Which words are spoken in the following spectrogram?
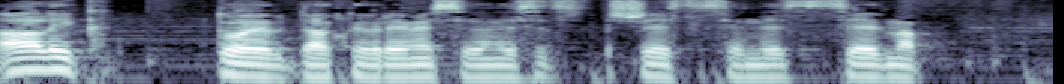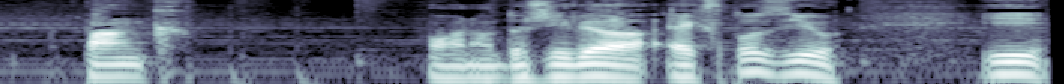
ali to je dakle vreme 76. 77. punk ono doživljava eksploziju i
